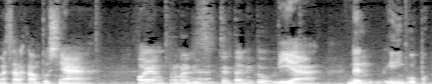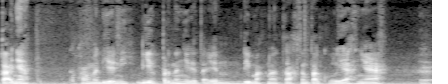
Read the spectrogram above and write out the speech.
masalah kampusnya. Oh yang pernah diceritain itu? Dia. Dan ini gue pekanya sama dia nih dia pernah nyeritain di Magna Talks tentang kuliahnya. Ya.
